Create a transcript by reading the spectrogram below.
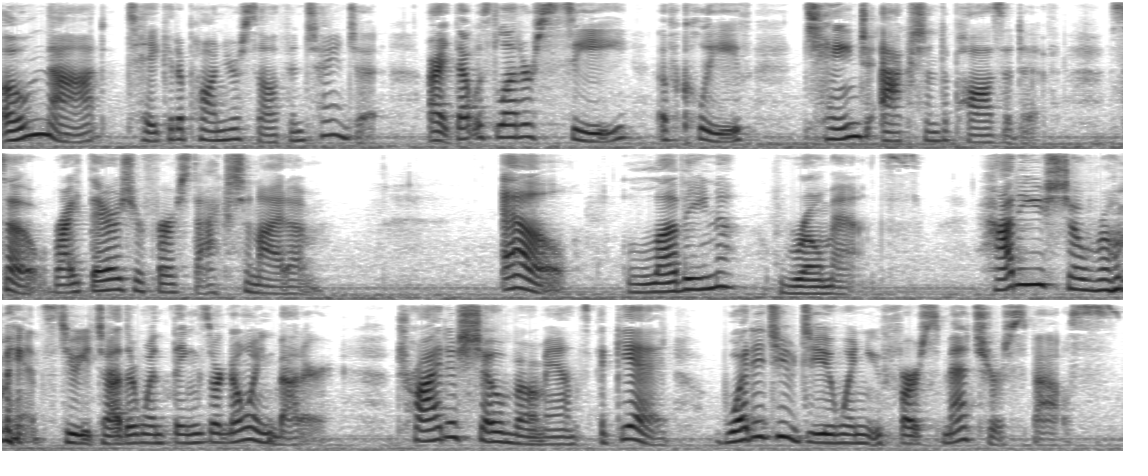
own that, take it upon yourself, and change it. All right, that was letter C of cleave. Change action to positive. So right there is your first action item. L, loving romance. How do you show romance to each other when things are going better? Try to show romance again. What did you do when you first met your spouse?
